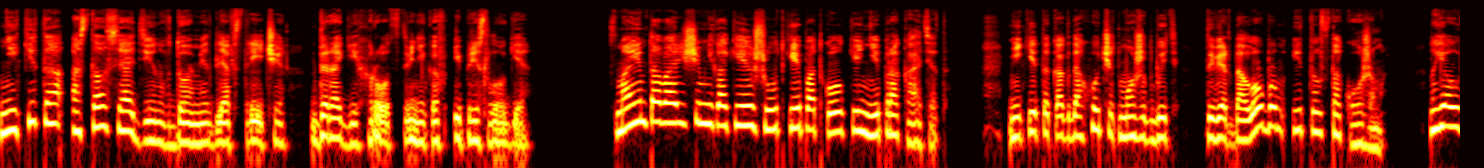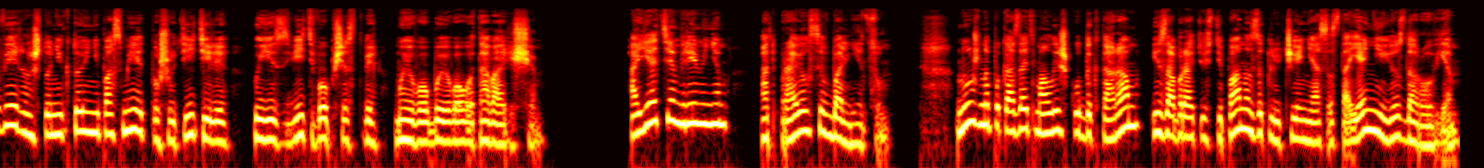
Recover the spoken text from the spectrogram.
Никита остался один в доме для встречи дорогих родственников и прислуги. С моим товарищем никакие шутки и подколки не прокатят. Никита, когда хочет, может быть твердолобым и толстокожим. Но я уверен, что никто и не посмеет пошутить или поязвить в обществе моего боевого товарища. А я тем временем отправился в больницу. Нужно показать малышку докторам и забрать у Степана заключение о состоянии ее здоровья.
